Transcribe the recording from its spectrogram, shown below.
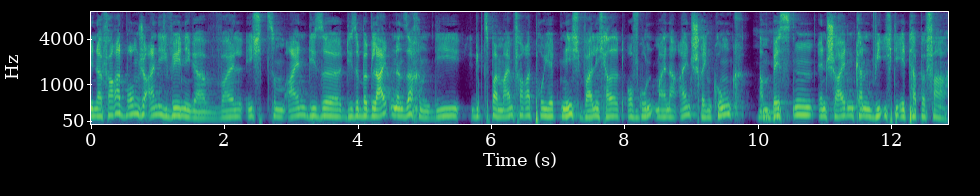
In der Fahrradbranche eigentlich weniger, weil ich zum einen diese, diese begleitenden Sachen, die gibt's bei meinem Fahrradprojekt nicht, weil ich halt aufgrund meiner Einschränkung mhm. am besten entscheiden kann, wie ich die Etappe fahre.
